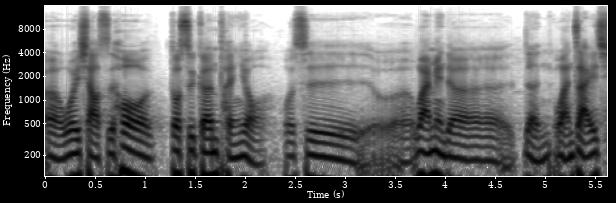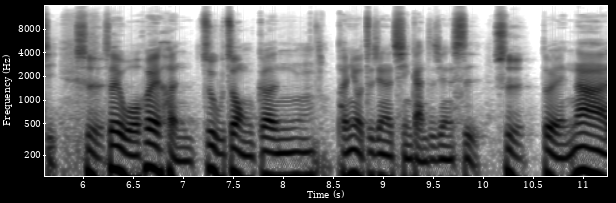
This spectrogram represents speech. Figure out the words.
呃，我小时候都是跟朋友或是呃外面的人玩在一起，是，所以我会很注重跟朋友之间的情感这件事。是对，那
